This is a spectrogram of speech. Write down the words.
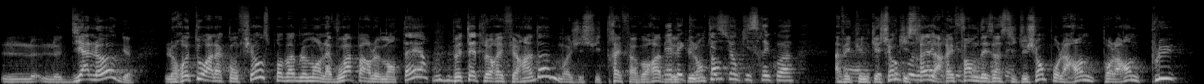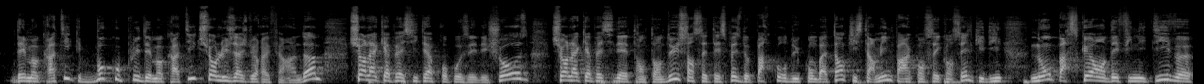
le dialogue le retour à la confiance, probablement la voie parlementaire, mhm. peut-être le référendum. Moi, j'y suis très favorable depuis longtemps. Avec une question qui serait quoi? Avec une euh, question qui serait la réforme des institutions pour la rendre, pour la rendre plus démocratique, beaucoup plus démocratique sur l'usage du référendum, sur la capacité à proposer des choses, sur la capacité d'être entendu, sans cette espèce de parcours du combattant qui se termine par un conseil conseil qui dit non parce qu'en définitive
